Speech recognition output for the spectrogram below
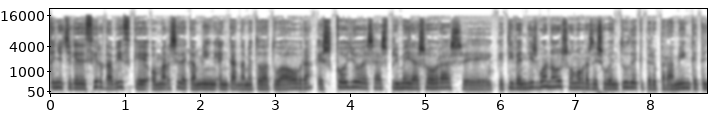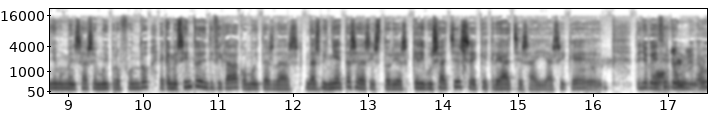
teño che que decir, David, que o Marse de Camín encántame toda a túa obra. Escollo esas primeiras obras eh, que ti vendís, bueno, son obras de xuventude, que, pero para min que teñen un mensaxe moi profundo e que me sinto identificada con moitas das, das viñetas e das historias que dibuxaches e que creaches aí. Así que teño que oh, dicir bon, que un, sí, eu,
